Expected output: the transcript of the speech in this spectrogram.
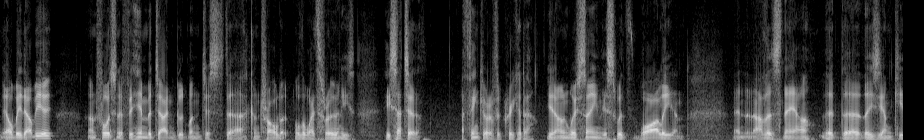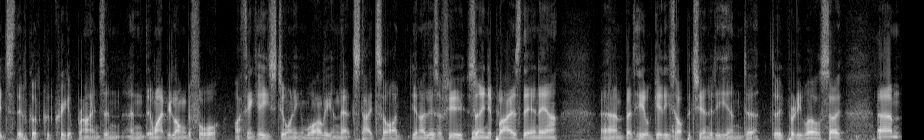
LBW. Unfortunate for him, but Jayden Goodwin just uh, controlled it all the way through, and he's he's such a a thinker of a cricketer. You know, and we're seeing this with Wyllie and and others now that the, these young kids they've got good cricket brains, and and it won't be long before I think he's joining Wyllie in that state side. You know, there's a few senior players there now, um, but he'll get his opportunity and uh, do pretty well. So, um,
